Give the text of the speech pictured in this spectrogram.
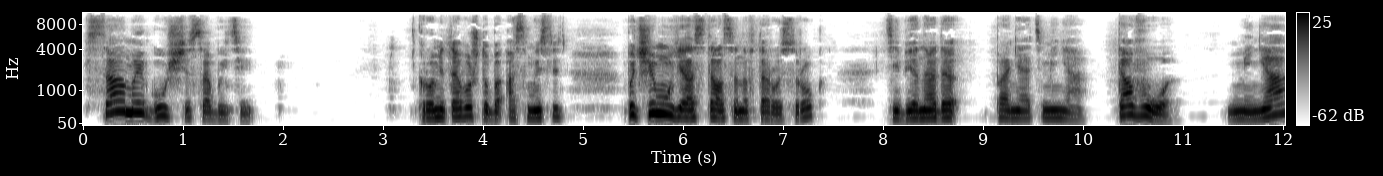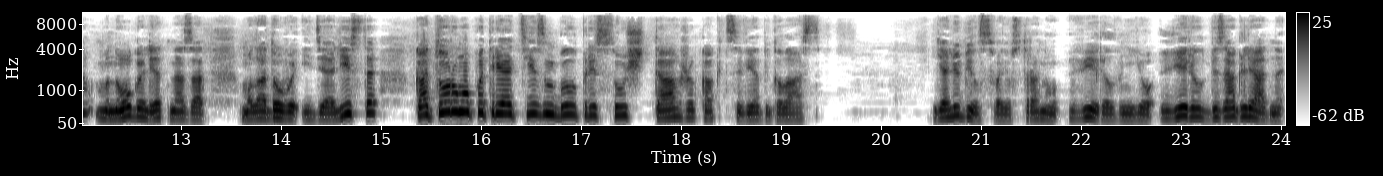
в самой гуще событий. Кроме того, чтобы осмыслить, почему я остался на второй срок, тебе надо понять меня, того, меня много лет назад, молодого идеалиста, которому патриотизм был присущ так же, как цвет глаз. Я любил свою страну, верил в нее, верил безоглядно,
